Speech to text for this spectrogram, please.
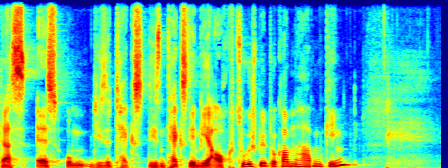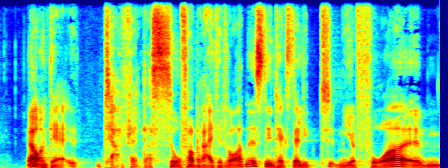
dass es um diese Text, diesen Text, den wir auch zugespielt bekommen haben, ging. Ja, und der Tja, wenn das so verbreitet worden ist, den Text, der liegt mir vor, ähm,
